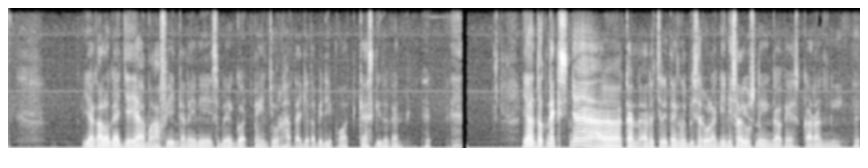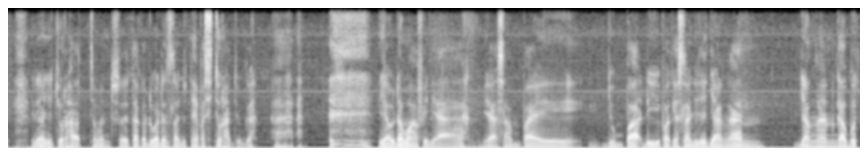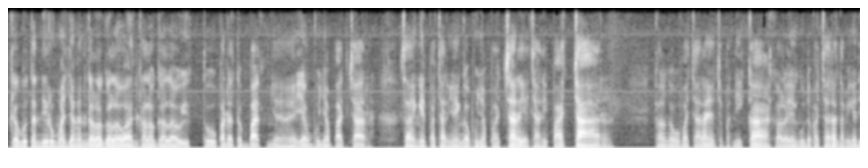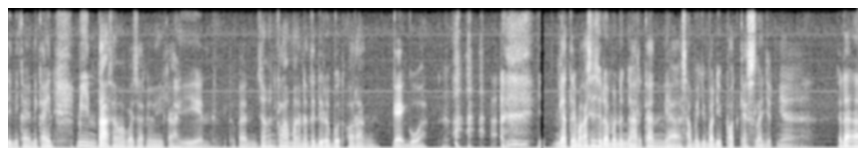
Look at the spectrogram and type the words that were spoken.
ya kalau gaji ya maafin karena ini sebenarnya gue pengen curhat aja tapi di podcast gitu kan ya untuk nextnya uh, kan ada cerita yang lebih seru lagi. Ini serius nih nggak kayak sekarang nih. Ini hanya curhat cuman cerita kedua dan selanjutnya ya pasti curhat juga. Ya udah maafin ya. Ya sampai jumpa di podcast selanjutnya. Jangan jangan gabut-gabutan di rumah jangan galau-galauan. Kalau galau itu pada tempatnya yang punya pacar. Saya ingin pacarnya yang nggak punya pacar ya cari pacar kalau nggak mau pacaran ya cepet nikah. Kalau yang udah pacaran tapi nggak dinikahin nikahin minta sama pacarnya nikahin gitu kan. Jangan kelamaan nanti direbut orang kayak gua. Ya terima kasih sudah mendengarkan. Ya sampai jumpa di podcast selanjutnya. Dadah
